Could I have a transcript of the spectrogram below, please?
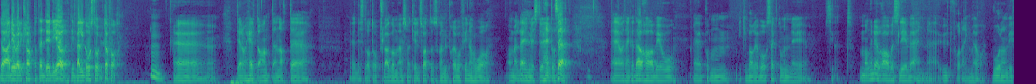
da er det jo veldig klart på at det er det de gjør. De velger å stå utafor. Mm. Eh, det er noe helt annet enn at det, det står et oppslag om hvem som er tilsvalgt, og så kan du prøve å finne henne og, melde deg inn hvis du er interessert. Eh, og jeg tenker Der har vi jo, eh, på, ikke bare i vår sektor, men i sikkert mange deler av arbeidslivet, en eh, utfordring med å, hvordan vi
